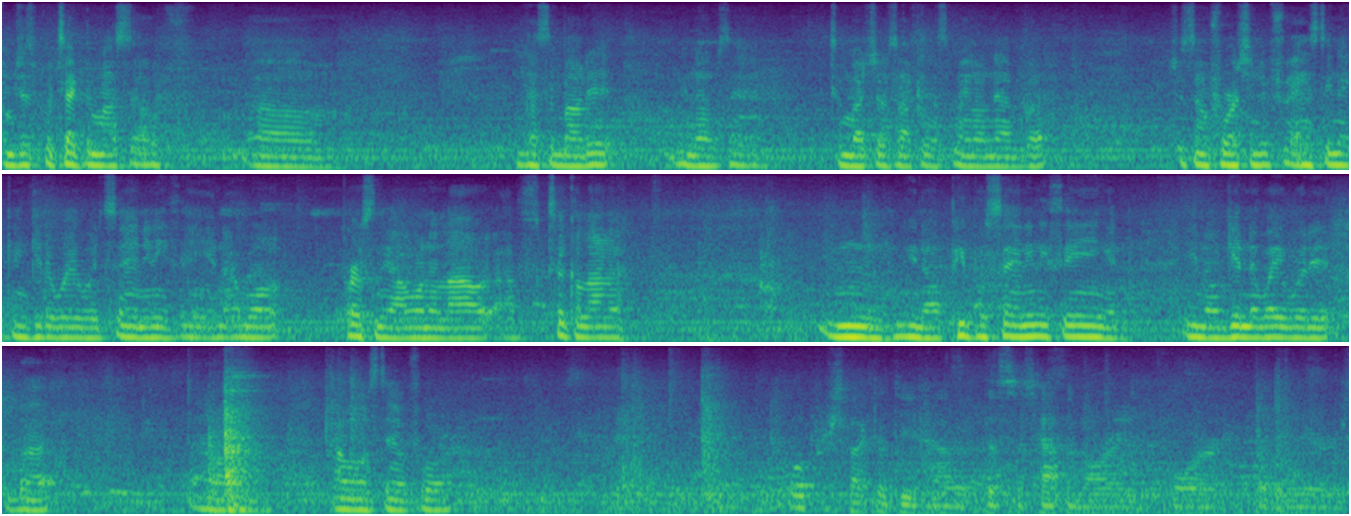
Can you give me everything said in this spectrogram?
I'm just protecting myself. Um, that's about it. You know what I'm saying? Too much else I can explain on that, but just unfortunate fans think they can get away with saying anything, and I won't. Personally, I won't allow. it. I've took a lot of, mm, you know, people saying anything and you know getting away with it, but um, I won't stand for it. What perspective do you have if this has happened already before over the years?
